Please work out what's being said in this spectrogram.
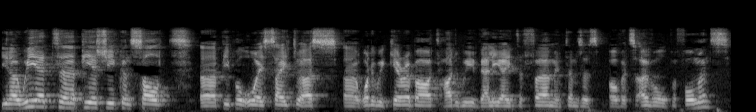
You know, we at uh, PSG Konsult, uh, people always say to us, uh, what do we care about? How do we evaluate the firm in terms of, of its overall performance?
